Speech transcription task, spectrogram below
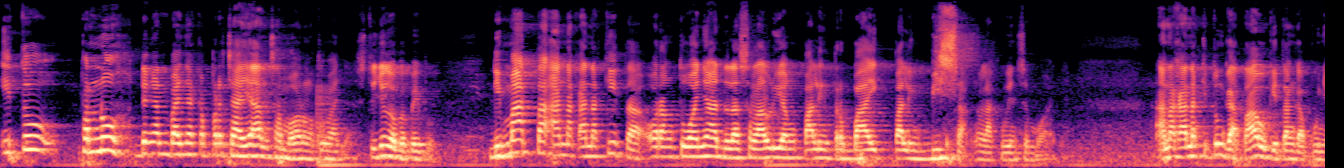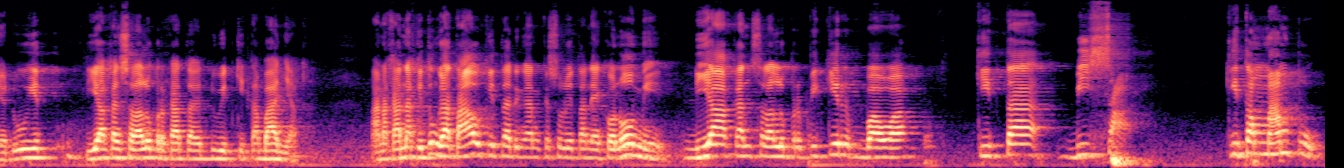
itu penuh dengan banyak kepercayaan sama orang tuanya. Setuju gak Bapak Ibu? Di mata anak-anak kita, orang tuanya adalah selalu yang paling terbaik, paling bisa ngelakuin semuanya. Anak-anak itu nggak tahu kita nggak punya duit, dia akan selalu berkata duit kita banyak Anak-anak itu nggak tahu kita dengan kesulitan ekonomi, dia akan selalu berpikir bahwa kita bisa, kita mampu.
